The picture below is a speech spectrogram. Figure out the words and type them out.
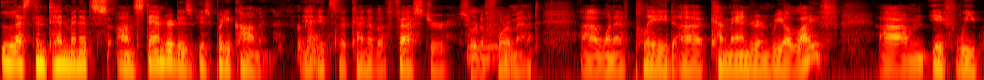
less than 10 minutes on standard is, is pretty common. Okay. It's a kind of a faster sort of format. Uh, when I've played uh, Commander in real life, um, if we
